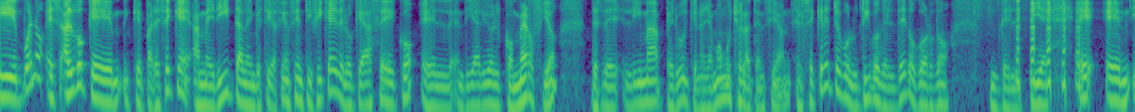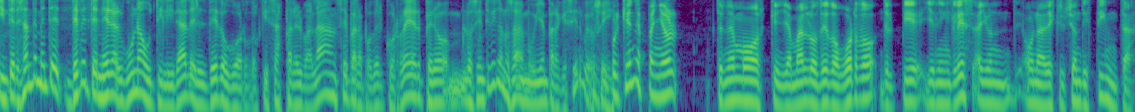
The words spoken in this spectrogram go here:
Y bueno, es algo que, parece que amerita la investigación científica y de lo que hace eco el diario El Comercio desde Lima, Perú, y que nos llamó mucho la atención. El secreto evolutivo del dedo gordo del pie. Eh, eh, interesantemente, debe tener alguna utilidad el dedo gordo, quizás para el balance, para poder correr, pero los científicos no saben muy bien para qué sirve, ¿o sí? ¿Por qué en español tenemos que llamarlo dedo gordo del pie y en inglés hay una descripción distinta.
